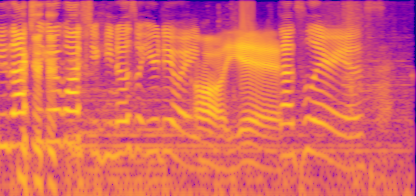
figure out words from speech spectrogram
He's actually gonna watch you. He knows what you're doing. Oh yeah. That's hilarious.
